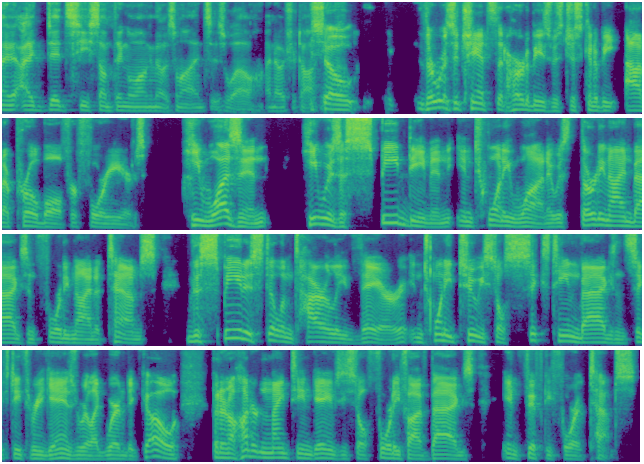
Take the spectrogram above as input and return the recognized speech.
I, I did see something along those lines as well. I know what you're talking. So about. there was a chance that Hurtubise was just going to be out of pro ball for four years. He wasn't. He was a speed demon in 21. It was 39 bags and 49 attempts the speed is still entirely there. In 22, he stole 16 bags in 63 games. We were like, where did it go? But in 119 games, he stole 45 bags in 54 attempts.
